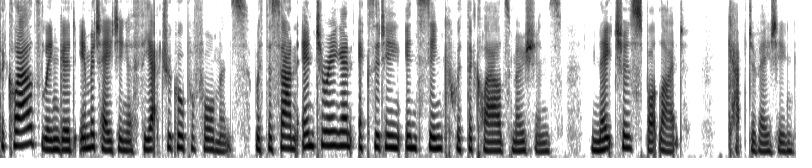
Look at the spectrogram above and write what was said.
The clouds lingered, imitating a theatrical performance, with the sun entering and exiting in sync with the clouds' motions. Nature's spotlight. Captivating.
